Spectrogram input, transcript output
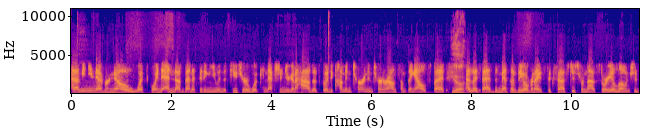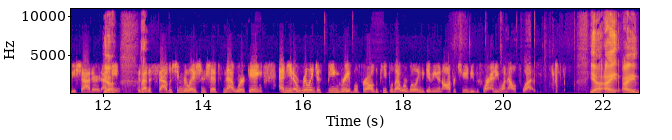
And I mean, you never know what's going to end up benefiting you in the future, or what connection you're going to have that's going to come and turn and turn around something else. But yeah. as I said, the myth of the overnight success just from that story alone should be shattered. Yeah. I mean, it's about establishing relationships, networking, and you know, really just being grateful for all the people that were willing to give you an opportunity before anyone else was. Yeah, I, I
